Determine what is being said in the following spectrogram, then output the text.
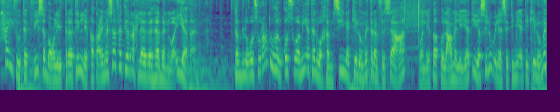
حيث تكفي 7 لترات لقطع مسافة الرحلة ذهابا وإيابا. تبلغ سرعتها القصوى 150 كم في الساعة ونطاق العمليات يصل إلى 600 كم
